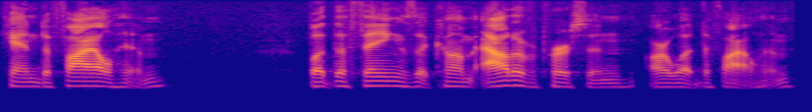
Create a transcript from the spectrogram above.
can defile him, but the things that come out of a person are what defile him.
